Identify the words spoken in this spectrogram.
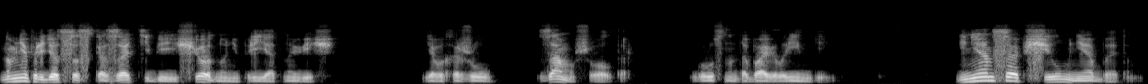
Но мне придется сказать тебе еще одну неприятную вещь. Я выхожу замуж, Уолтер, грустно добавила Ингейн. Ниниан сообщил мне об этом.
